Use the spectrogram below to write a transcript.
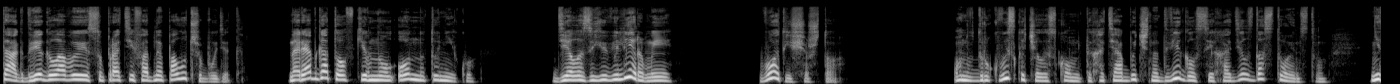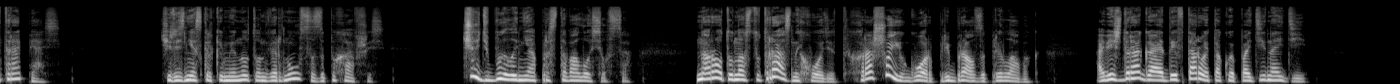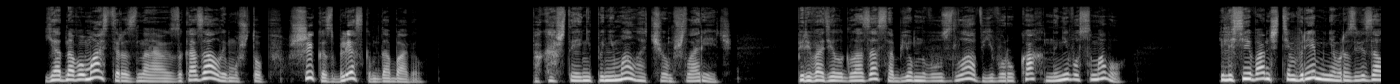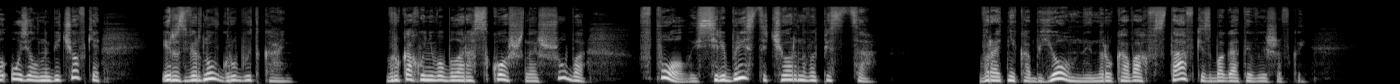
Так, две головы супротив одной получше будет. Наряд готов, кивнул он на тунику. Дело за ювелиром и... Вот еще что. Он вдруг выскочил из комнаты, хотя обычно двигался и ходил с достоинством, не торопясь. Через несколько минут он вернулся, запыхавшись. Чуть было не опростоволосился. Народ у нас тут разный ходит. Хорошо Егор прибрал за прилавок. А вещь дорогая, да и второй такой пойди найди. Я одного мастера знаю, заказал ему, чтоб шика с блеском добавил. Пока что я не понимала, о чем шла речь. Переводила глаза с объемного узла в его руках на него самого. Елисей Иванович тем временем развязал узел на бечевке и развернул грубую ткань. В руках у него была роскошная шуба в пол из серебристо-черного песца. Воротник объемный, на рукавах вставки с богатой вышивкой.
